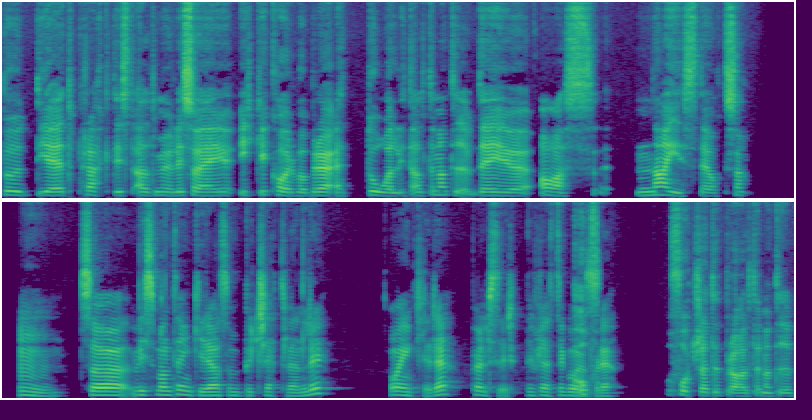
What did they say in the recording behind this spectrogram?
budget, praktiskt, allt möjligt så är ju icke korv och bröd ett dåligt alternativ. Det är ju as nice det också. Mm. Så hvis man tenker ja, som budsjettvennlig og enklere, pølser. De fleste går Og for det. Och fortsatt ett bra alternativ.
